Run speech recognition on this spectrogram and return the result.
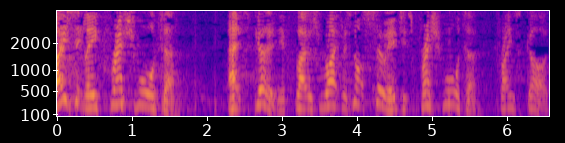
basically, fresh water. That's good. It flows right through. It's not sewage. It's fresh water. Praise God.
